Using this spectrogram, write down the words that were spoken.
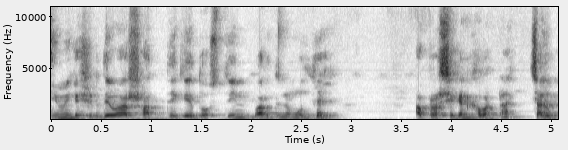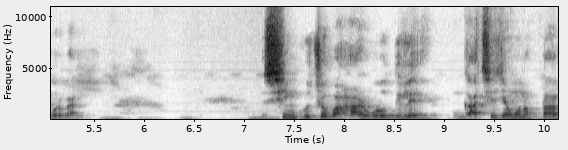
হিউমিক অ্যাসিড দেওয়ার সাত থেকে দশ দিন, বারো দিনের মধ্যে আপনার সেকেন্ড খাবারটা চালু করবেন। শিংকুচো বা হাড় গুঁড়ো দিলে গাছে যেমন আপনার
